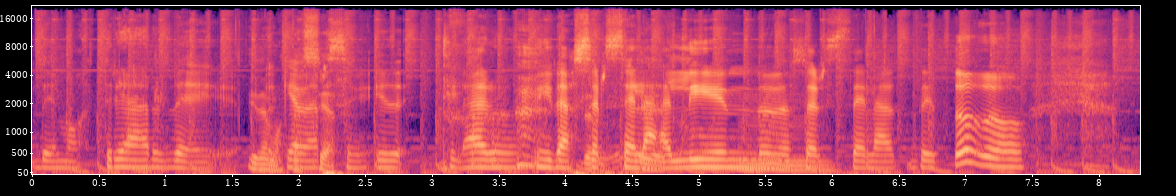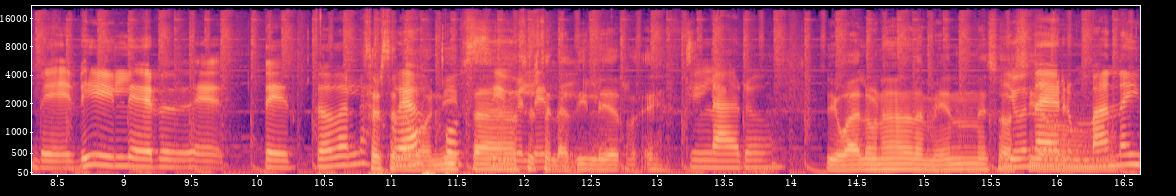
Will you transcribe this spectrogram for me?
demostrar, de, Y de quedarse, y de- claro, y de hacérsela linda, de mm. hacérsela de todo, de dealer, de, de todas las Hacerse la bonita, posibles. hacerse la dealer. eh. Claro. Igual una también, eso y ha una sido hermana y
